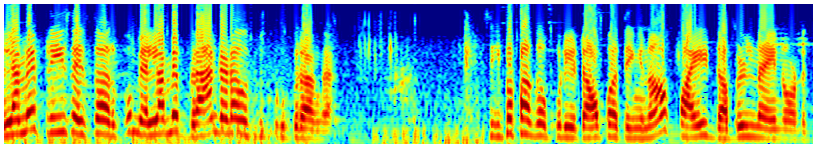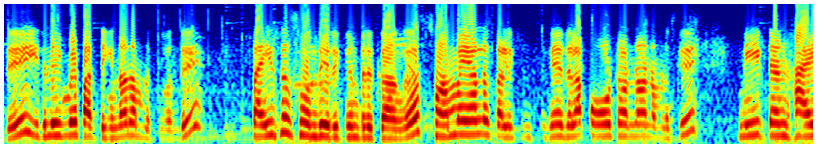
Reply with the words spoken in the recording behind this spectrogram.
எல்லாமே ஃப்ரீ சைஸா இருக்கும். எல்லாமே பிராண்டடா வச்சு கொடுக்குறாங்க. இப்போ பார்க்கக்கூடிய டாப் பார்த்தீங்கன்னா ஃபைவ் டபுள் நைனோடது இதுலையுமே பார்த்தீங்கன்னா நம்மளுக்கு வந்து சைஸஸ் வந்து இருக்குன்னு இருக்காங்க செமையான கலெக்ஷன்ஸுங்க இதெல்லாம் போட்டோம்னா நம்மளுக்கு neat and high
